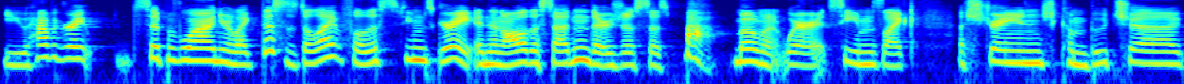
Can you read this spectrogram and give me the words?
You have a great sip of wine, you're like, this is delightful, this seems great, and then all of a sudden there's just this bah moment where it seems like a strange kombucha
